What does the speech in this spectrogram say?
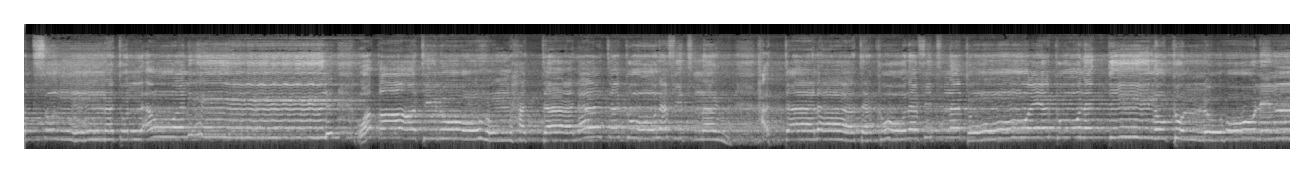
مضت سنة الأولين وقاتلوهم حتى لا تكون فتنة حتى لا تكون فتنة ويكون الدين كله لله.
